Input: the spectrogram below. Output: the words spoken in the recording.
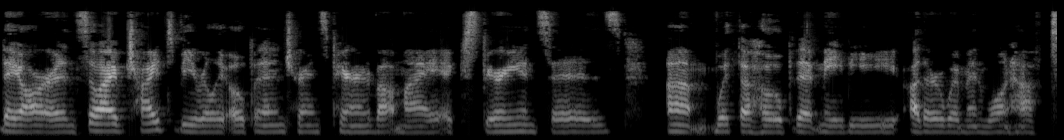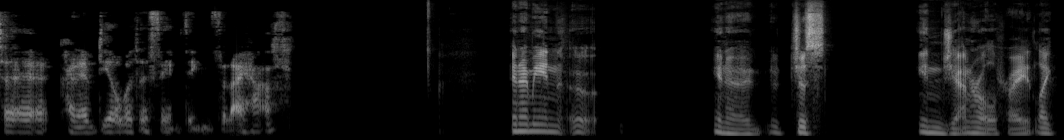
they are. And so I've tried to be really open and transparent about my experiences um, with the hope that maybe other women won't have to kind of deal with the same things that I have. And I mean, uh, you know, just in general, right? Like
